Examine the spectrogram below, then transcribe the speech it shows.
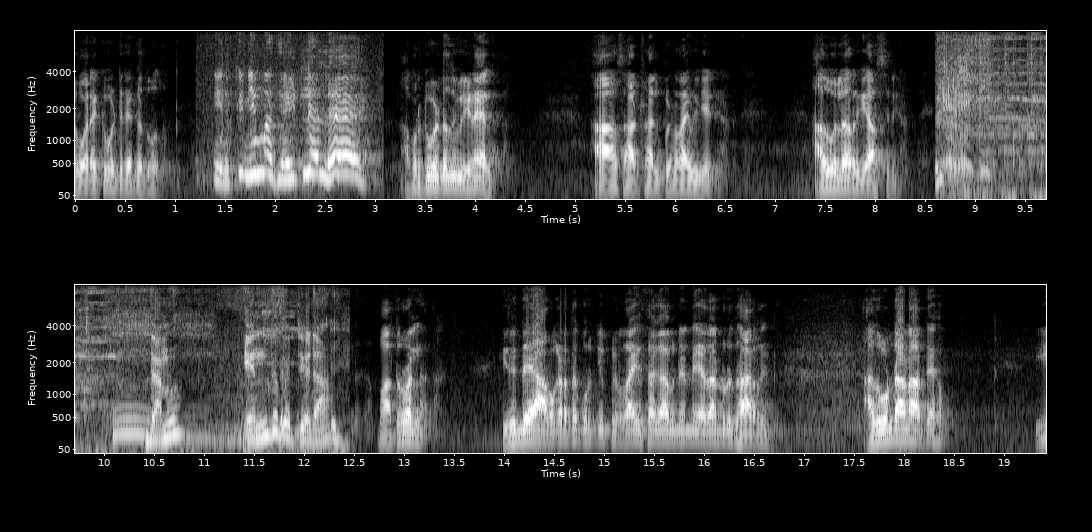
ചോരയ്ക്ക് വേണ്ടി രംഗത്ത് വന്നിട്ടുണ്ട്. എനിക്ക് അവർക്ക് വേണ്ടത് വീണയല്ല. ആ സാക്ഷാൽ പിണറായി വിജയനെയാണ് അതുപോലെ റിയാസിനെയാണ്. എന്ത് പറ്റിയടാ? മാത്രമല്ല ഇതിന്റെ അപകടത്തെക്കുറിച്ച് പിണറായി സഖാവിന് തന്നെ ഏതാണ്ട് ഒരു ധാരണയുണ്ട്. അതുകൊണ്ടാണ് അദ്ദേഹം ഈ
